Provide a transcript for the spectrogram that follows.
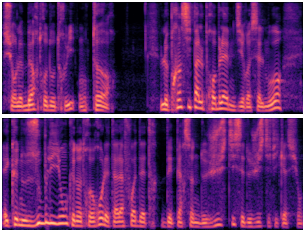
sur le meurtre d'autrui ont tort. Le principal problème, dit Russell Moore, est que nous oublions que notre rôle est à la fois d'être des personnes de justice et de justification.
